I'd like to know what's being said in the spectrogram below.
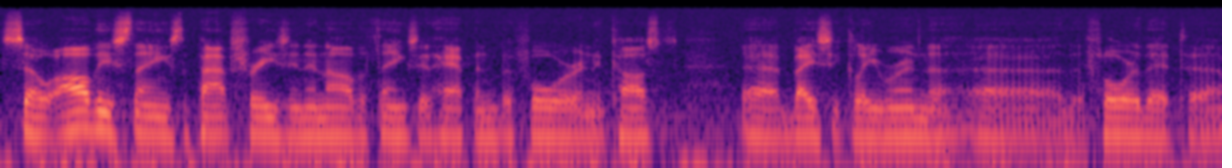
So all these things, the pipes freezing and all the things that happened before, and it caused uh, basically ruined the uh, the floor that uh,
